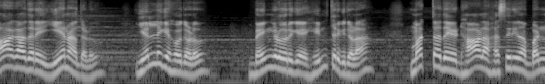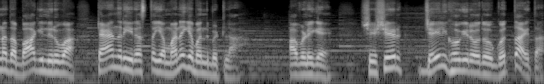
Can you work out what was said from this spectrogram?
ಹಾಗಾದರೆ ಏನಾದಳು? ಎಲ್ಲಿಗೆ ಹೋದಳು? ಬೆಂಗಳೂರಿಗೆ ಹಿಂತಿರುಗಿದಳ? ಮತ್ತದೇ ಢಾಳ ಹಸಿರಿನ ಬಣ್ಣದ ಬಾಗಿಲಿರುವ ಟ್ಯಾನರಿ ರಸ್ತೆಯ ಮನೆಗೆ ಬಂದ್ಬಿಟ್ಲ. ಅವಳಿಗೆ, ಶಿಶಿರ್, ಜೈಲಿಗೆ ಹೋಗಿರೋದು ಗೊತ್ತಾಯ್ತಾ?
